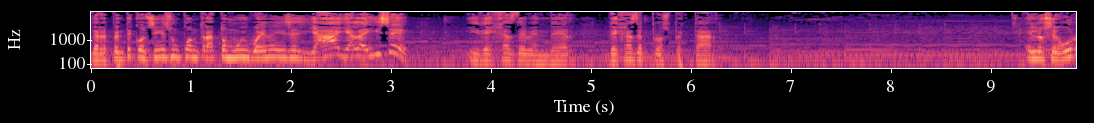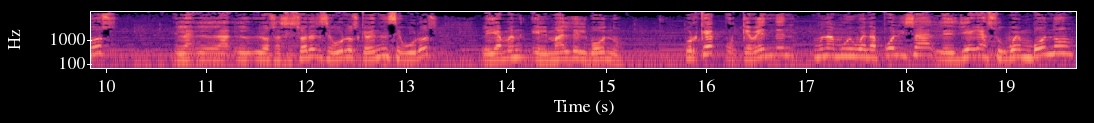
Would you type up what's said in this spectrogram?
De repente consigues un contrato muy bueno y dices, ya, ya la hice. Y dejas de vender, dejas de prospectar. En los seguros, en los asesores de seguros que venden seguros, le llaman el mal del bono. ¿Por qué? Porque venden una muy buena póliza, les llega su buen bono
